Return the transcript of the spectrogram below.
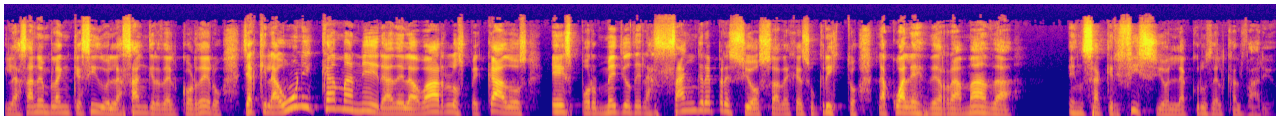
y las han emblanquecido en la sangre del cordero, ya que la única manera de lavar los pecados es por medio de la sangre preciosa de Jesucristo, la cual es derramada en sacrificio en la cruz del Calvario.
